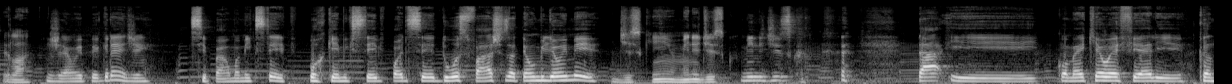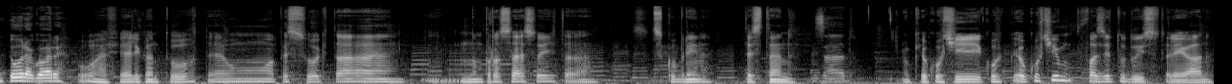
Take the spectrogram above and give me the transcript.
Sei lá. Já é um EP grande, hein? Se pá, é uma mixtape. Porque mixtape pode ser duas faixas até um milhão e meio. Disquinho, mini disco. Mini disco. tá, e como é que é o FL cantor agora? Porra, FL Cantor é uma pessoa que tá num processo aí, tá se descobrindo, testando. Exato. O que eu curti, cur- eu curti fazer tudo isso, tá ligado?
